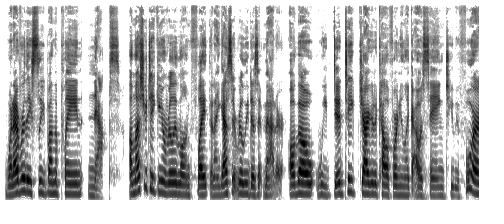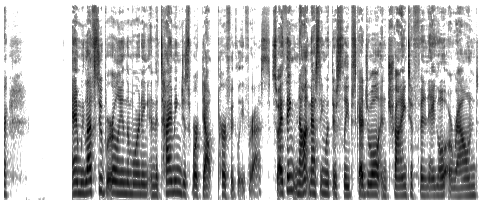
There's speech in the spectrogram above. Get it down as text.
whatever they sleep on the plane naps. Unless you're taking a really long flight, then I guess it really doesn't matter. Although we did take Jagger to California, like I was saying to you before, and we left super early in the morning, and the timing just worked out perfectly for us. So I think not messing with their sleep schedule and trying to finagle around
